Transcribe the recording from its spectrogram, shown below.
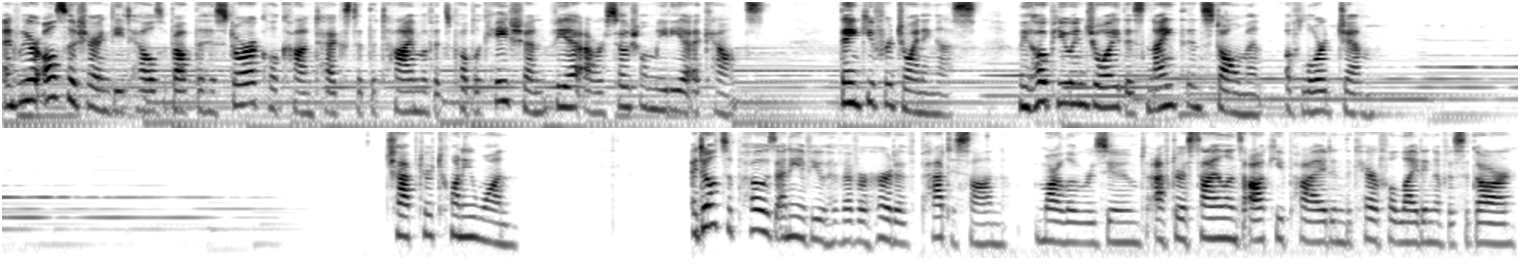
and we are also sharing details about the historical context at the time of its publication via our social media accounts. Thank you for joining us. We hope you enjoy this ninth installment of Lord Jim. Chapter 21 I don't suppose any of you have ever heard of Patusan, Marlowe resumed, after a silence occupied in the careful lighting of a cigar.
